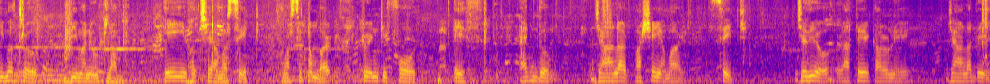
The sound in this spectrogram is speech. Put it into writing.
এইমাত্র বিমানে উঠলাম। এই হচ্ছে আমার সিট আমার seat number twenty four F একদম জানালার পাশেই আমার সিট যদিও রাতের কারণে জানালা দিয়ে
